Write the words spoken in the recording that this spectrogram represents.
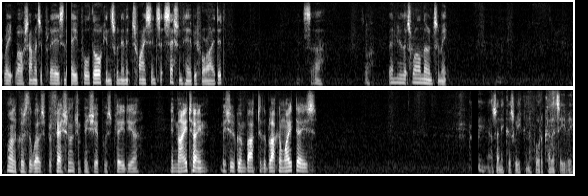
great Welsh amateur players in the Paul Dawkins, winning it twice in succession here before I did. It's, uh, it's a venue that's well known to me. Well, of course, the Welsh Professional Championship was played here in my time, which is going back to the black and white days. That was only because we can afford a colour TV.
